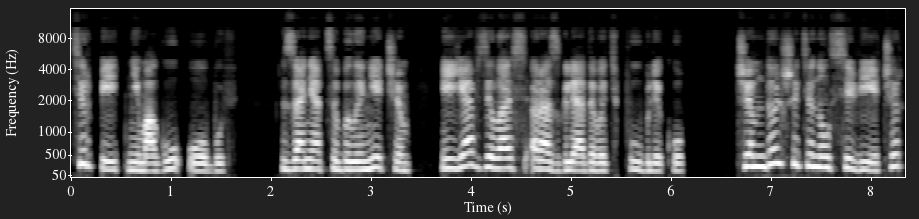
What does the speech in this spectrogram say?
терпеть не могу обувь. Заняться было нечем, и я взялась разглядывать публику. Чем дольше тянулся вечер,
